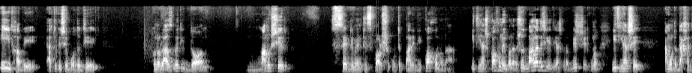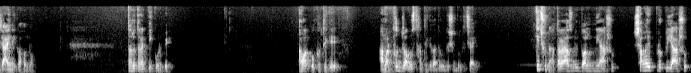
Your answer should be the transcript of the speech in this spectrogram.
এইভাবে এত কিছুর মধ্য দিয়ে কোনো রাজনৈতিক দল মানুষের সেন্টিমেন্ট স্পর্শ করতে পারেনি, কখনো না। ইতিহাস কখনোই বলে না, শুধু বাংলাদেশের ইতিহাস কোনো, বিশ্বের কোনো ইতিহাসে এমনটা দেখা যায়নি কখনো। তাহলে তারা কি করবে? আমার পক্ষ থেকে, আমার ক্ষুদ্র অবস্থান থেকে তাদের উদ্দেশ্যে বলতে চাই কিছু না, তারা রাজনৈতিক দল নিয়ে আসুক, স্বাভাবিক প্রক্রিয়া আসুক,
